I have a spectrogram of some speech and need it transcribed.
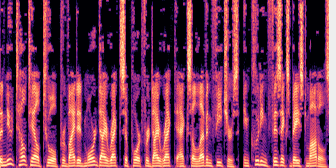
The new Telltale tool provided more direct support for DirectX 11 features, including physics-based models,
